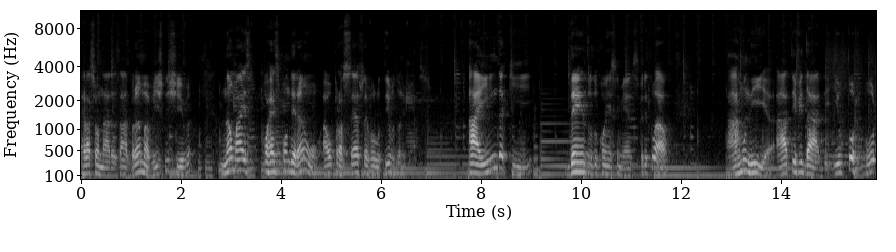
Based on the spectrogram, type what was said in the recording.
relacionadas a Brahma, Vishnu e Shiva não mais corresponderão ao processo evolutivo do universo. Ainda que, dentro do conhecimento espiritual, a harmonia, a atividade e o torpor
